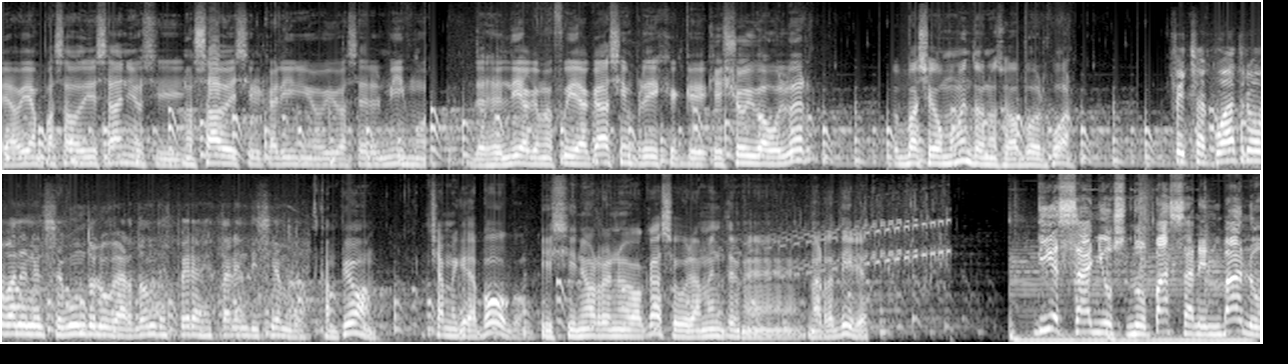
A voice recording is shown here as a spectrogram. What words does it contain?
Eh, habían pasado 10 años y no sabe si el cariño iba a ser el mismo. Desde el día que me fui de acá siempre dije que, que yo iba a volver. Va a llegar un momento que no se va a poder jugar. Fecha 4, van en el segundo lugar. ¿Dónde esperas estar en diciembre? Campeón, ya me queda poco. Y si no renuevo acá, seguramente me, me retire. Diez años no pasan en vano.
